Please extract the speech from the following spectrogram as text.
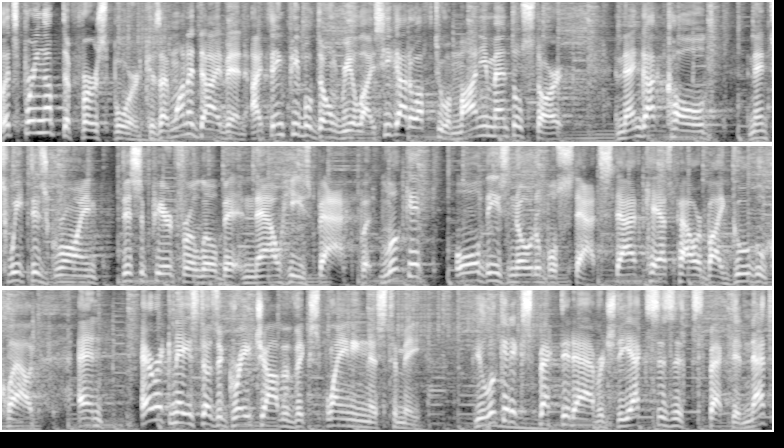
Let's bring up the first board because I want to dive in. I think people don't realize he got off to a monumental start and then got cold and then tweaked his groin, disappeared for a little bit, and now he's back. But look at all these notable stats. StatCast powered by Google Cloud. And Eric Nays does a great job of explaining this to me. You look at expected average, the X is expected, and that's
